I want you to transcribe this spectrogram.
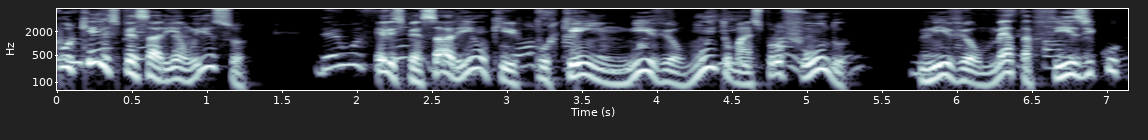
Por que eles pensariam isso? Eles pensariam que, porque em um nível muito mais profundo, nível metafísico,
